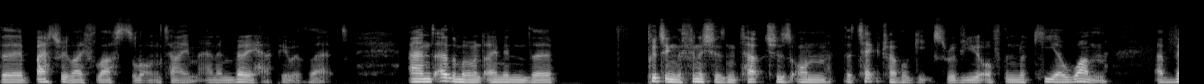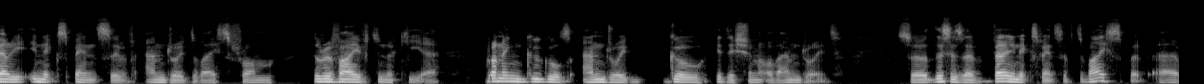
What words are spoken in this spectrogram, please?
The battery life lasts a long time, and I'm very happy with that. And at the moment, I'm in the putting the finishes and touches on the Tech Travel Geeks review of the Nokia One, a very inexpensive Android device from the revived Nokia, running Google's Android Go edition of Android. So this is a very inexpensive device, but uh,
